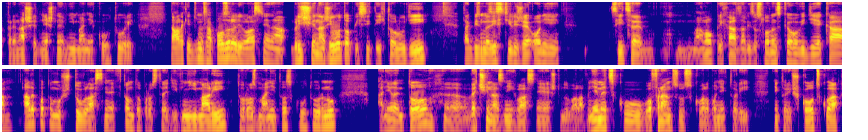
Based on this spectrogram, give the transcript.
pre naše dnešné vnímanie kultúry. No ale keď sme sa pozreli vlastne na, bližšie na životopisy týchto ľudí, tak by sme zistili, že oni síce áno, prichádzali zo slovenského vidieka, ale potom už tu vlastne v tomto prostredí vnímali tú rozmanitosť kultúrnu a nielen to, e, väčšina z nich vlastne študovala v Nemecku, vo Francúzsku alebo niektorí, niektorí v Škótsku. A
